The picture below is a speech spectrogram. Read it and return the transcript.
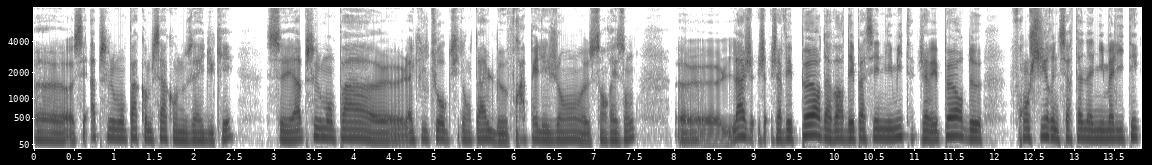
euh, C'est absolument pas comme ça qu'on nous a éduqués. C'est absolument pas euh, la culture occidentale de frapper les gens euh, sans raison. là, j'avais peur d'avoir dépassé une limite. J'avais peur de franchir une certaine animalité.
